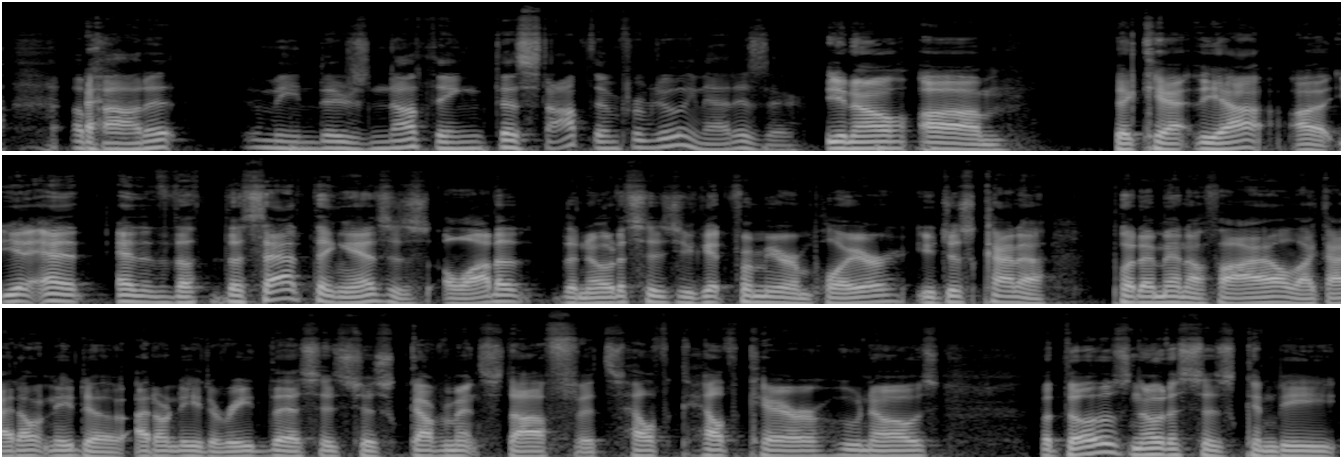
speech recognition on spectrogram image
about it. I mean, there's nothing to stop them from doing that, is there? You know, um, they can't. Yeah, uh, yeah. And, and the the sad thing is, is a lot of the notices you get from your employer, you just kind of put them in a file. Like I don't need to. I don't need to read this. It's just government stuff. It's health health care. Who knows? But those notices can be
